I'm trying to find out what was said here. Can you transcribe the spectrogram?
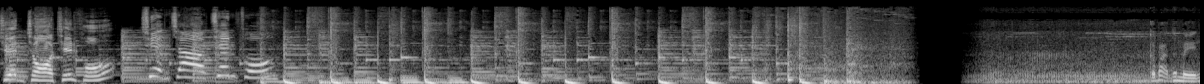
Chuyện trò trên phố. Chuyện trò trên phố. Các bạn thân mến,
